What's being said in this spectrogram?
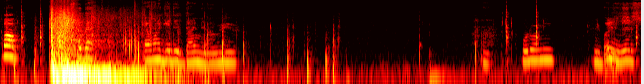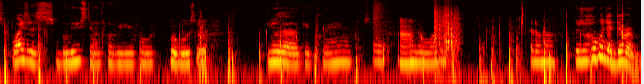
Bob. Back. I want to get this diamond over here. What do I need? I need What is this? Why is this blue stuff over here for? What blue stuff? You know that like a crown stuff Uh, underwater. I don't know. There's a whole bunch of different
